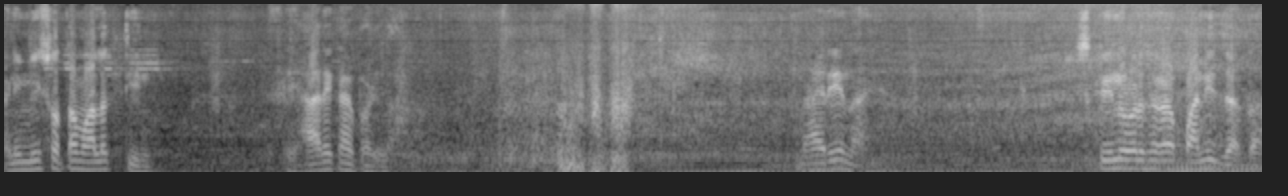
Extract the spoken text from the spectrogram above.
आणि मी स्वतः मालक तीन. ह्या रे काय पडला? नाही रे नाही. स्क्रीनवर सगळं पाणीच जाता.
